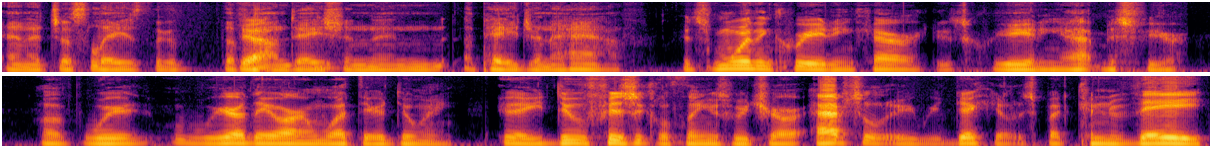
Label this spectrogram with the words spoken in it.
and it just lays the, the Yeah. foundation in a page and a half. It's more than creating character. It's creating atmosphere of where where they are and what they're doing. They do physical things which are absolutely ridiculous, but convey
